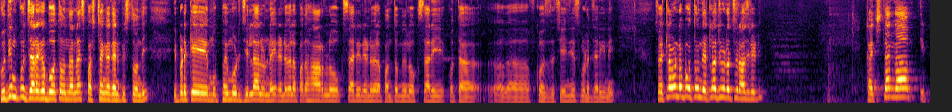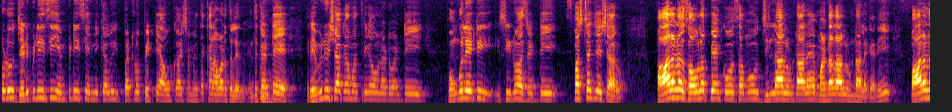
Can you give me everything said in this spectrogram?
కుదింపు జరగబోతోందన్న స్పష్టంగా కనిపిస్తోంది. ఇప్పటికే ముప్పై మూడు జిల్లాలు ఉన్నాయి. రెండు వేల పదహారులో ఒకసారి రెండు వేల పంతొమ్మిదిలో ఒకసారి కొంత కోర్స్ చేంజెస్ కూడా జరిగినాయి. సో ఎట్లా ఉండబోతోంది? ఎట్లా చూడొచ్చు రాజిరెడ్డి? ఖచ్చితంగా ఇప్పుడు జడ్పీటీసీ ఎంపీటీసీ ఎన్నికలు ఇప్పట్లో పెట్టే అవకాశం అయితే కనబడతలేదు. ఎందుకంటే రెవెన్యూ శాఖ మంత్రిగా ఉన్నటువంటి పొంగులేటి శ్రీనివాసరెడ్డి స్పష్టం చేశారు. పాలన సౌలభ్యం కోసము జిల్లాలు ఉండాలి మండలాలు ఉండాలి కానీ పాలన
